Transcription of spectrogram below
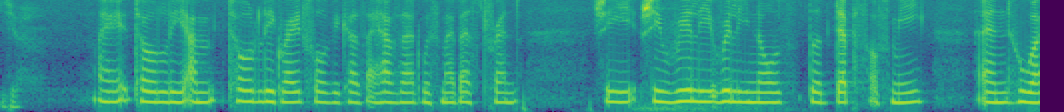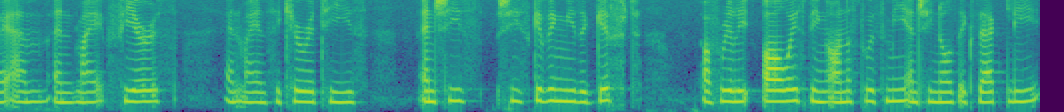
yeah. I totally I'm totally grateful because I have that with my best friend. She she really really knows the depth of me and who I am and my fears and my insecurities and she's she's giving me the gift of really always being honest with me and she knows exactly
